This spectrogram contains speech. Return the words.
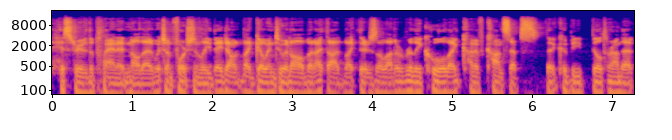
history of the planet and all that, which unfortunately they don't like go into at all. But I thought like there's a lot of really cool like kind of concepts that could be built around that.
